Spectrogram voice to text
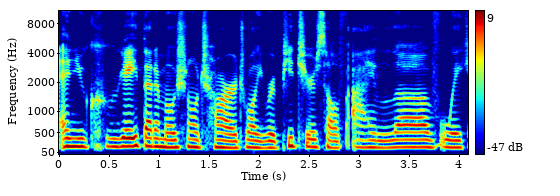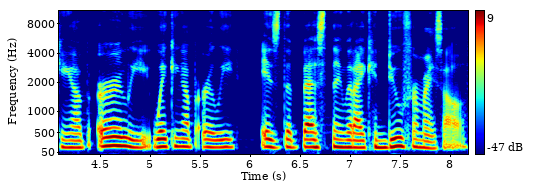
and you create that emotional charge while you repeat to yourself, I love waking up early. Waking up early is the best thing that I can do for myself.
